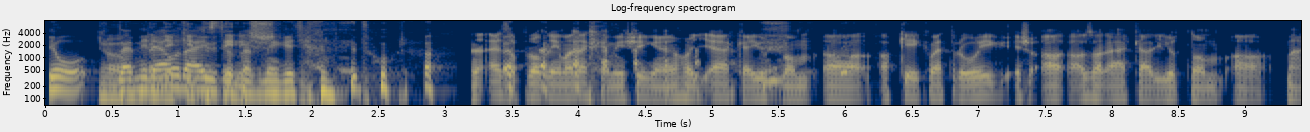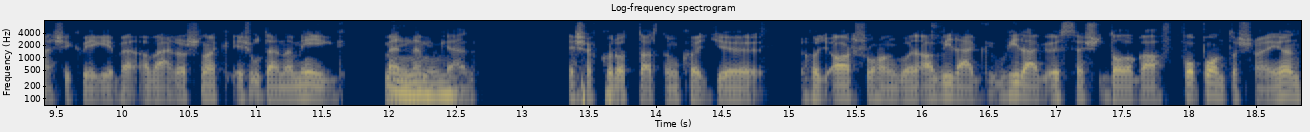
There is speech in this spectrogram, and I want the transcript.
Jó, Jó, de mire eljutok, az még egy hárméd óra. Na, Ez a probléma nekem is, igen, hogy el kell jutnom a, a kék metróig, és a, azzal el kell jutnom a másik végébe a városnak, és utána még mennem Igen. kell. És akkor ott tartunk, hogy, hogy alsó hangon a világ, világ összes dolga pontosan jön,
